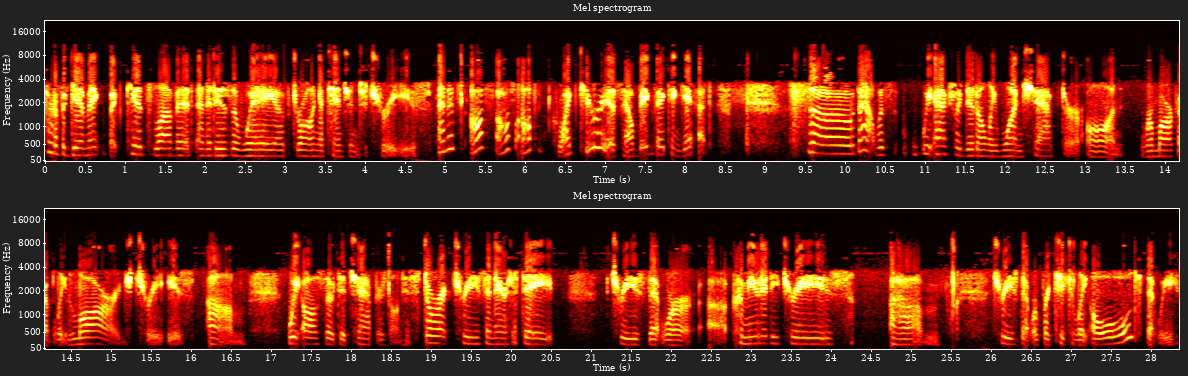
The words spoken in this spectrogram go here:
sort of a gimmick, but kids love it, and it is a way of drawing attention to trees. And it's often, quite curious how big they can get. So that was, we actually did only one chapter on remarkably large trees. Um, we also did chapters on historic trees in our state, trees that were uh, community trees, um, trees that were particularly old that we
